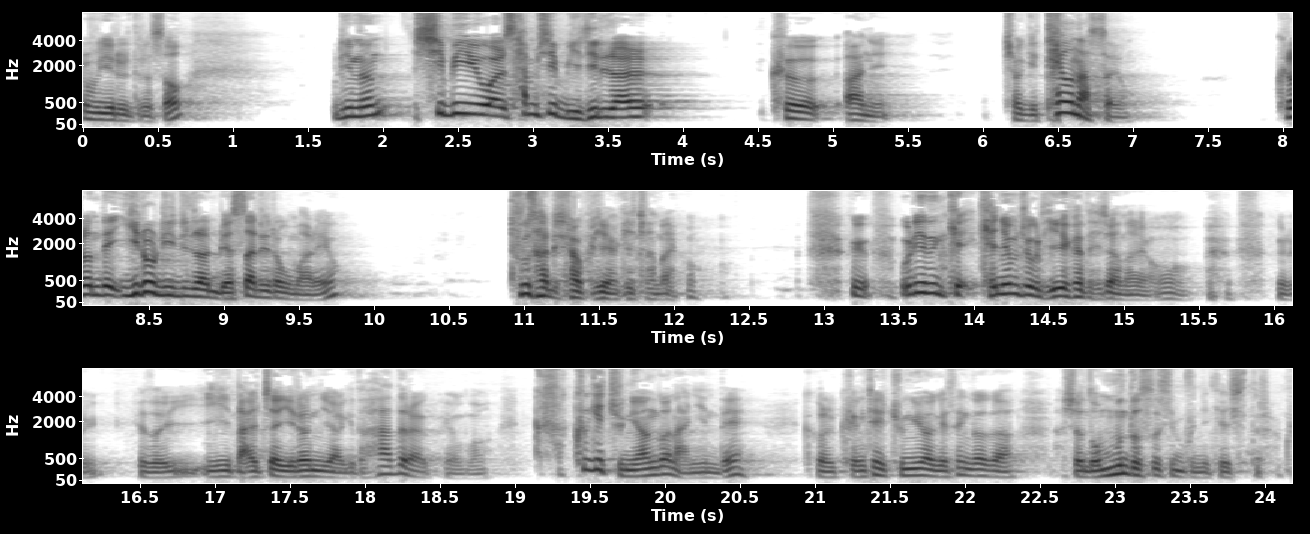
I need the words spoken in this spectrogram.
여러분 예를 들어서 우리는 12월 31일 날 그 아니 저기 태어났어요. 그런데 1월 1일 날 몇 살이라고 말해요? 두 살이라고 이야기했잖아요. 우리는 개, 념적으로 이해가 되잖아요. 그래서 이 날짜 이런 이야기도 하더라고요. 뭐 크게 중요한 건 아닌데 그걸 굉장히 중요하게 생각하셔 논문도 쓰신 분이 계시더라고.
